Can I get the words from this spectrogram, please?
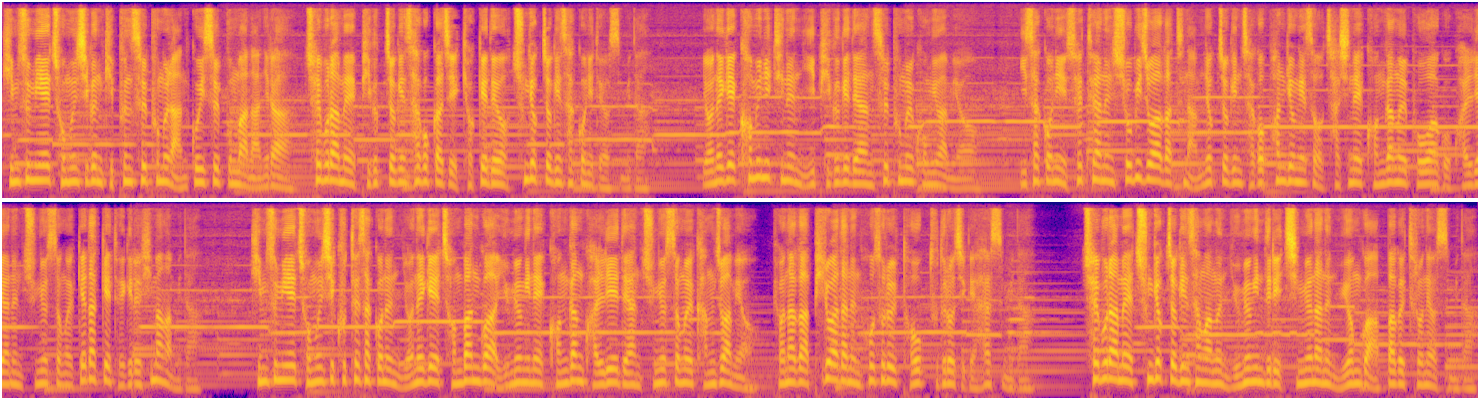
김수미의 조문식은 깊은 슬픔을 안고 있을 뿐만 아니라 최불암의 비극적인 사고까지 겪게 되어 충격적인 사건이 되었습니다. 연예계 커뮤니티는 이 비극에 대한 슬픔을 공유하며 이 사건이 쇠퇴하는 쇼비조와 같은 압력적인 작업 환경에서 자신의 건강을 보호하고 관리하는 중요성을 깨닫게 되기를 희망합니다. 김수미의 조문식 후퇴 사건은 연예계 전반과 유명인의 건강 관리에 대한 중요성을 강조하며 변화가 필요하다는 호소를 더욱 두드러지게 하였습니다. 최불암의 충격적인 상황은 유명인들이 직면하는 위험과 압박을 드러내었습니다.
